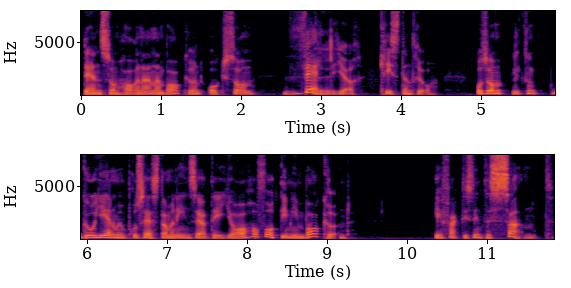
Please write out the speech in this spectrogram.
den som har en annan bakgrund och som väljer kristen tro. Och som liksom går igenom en process där man inser att det jag har fått i min bakgrund är faktiskt inte sant.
